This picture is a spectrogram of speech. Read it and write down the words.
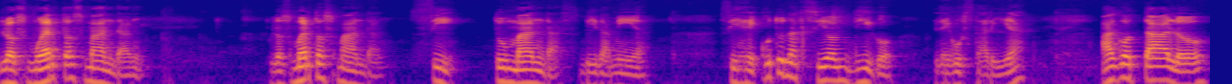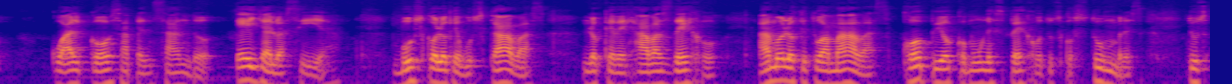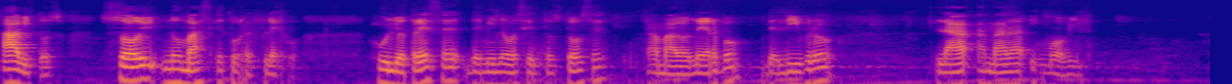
Los muertos mandan. Los muertos mandan. Sí, tú mandas, vida mía. Si ejecuto una acción, digo, ¿le gustaría? Hago tal o cual cosa pensando, ella lo hacía. Busco lo que buscabas, lo que dejabas dejo. Amo lo que tú amabas, copio como un espejo tus costumbres, tus hábitos. Soy no más que tu reflejo. Julio 13 de 1912, Amado Nervo, del libro La Amada Inmóvil.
